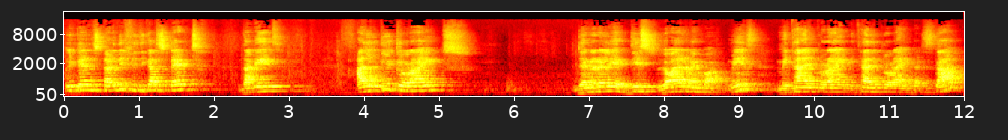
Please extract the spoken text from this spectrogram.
we can study the physical state that is alkyl chloride generally exists lower member means methyl chloride, ethyl chloride that is called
